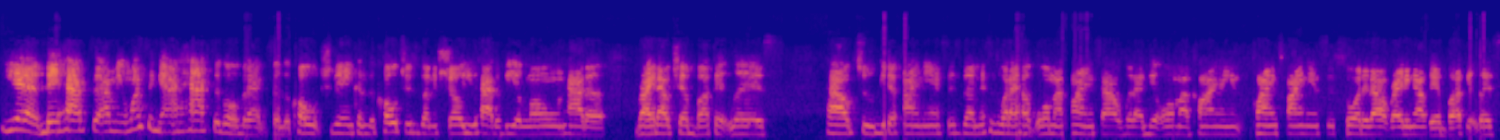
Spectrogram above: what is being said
Yeah, they have to. I mean, once again, I have to go back to the coach then because the coach is going to show you how to be alone, how to write out your bucket list, how to get your finances done. This is what I help all my clients out with. I get all my client clients' finances sorted out, writing out their bucket list,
